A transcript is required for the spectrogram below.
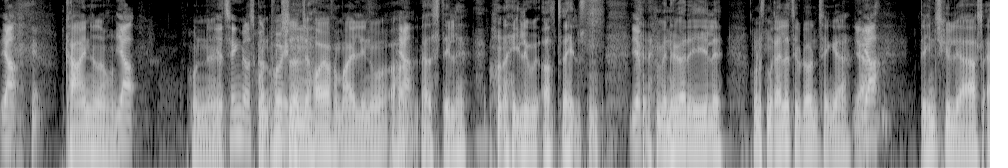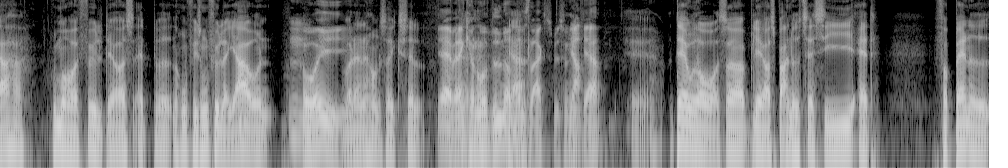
Ja, Karin hedder hun. ja, Hun, øh, jeg tænkte også godt hun, på hun hende. sidder hende. til højre for mig lige nu og har Ja. været stille under hele optagelsen. Yep. Men hører det hele. Hun er sådan relativt ond, tænker jeg. Ja. ja. Det er hendes skyld, jeg også er her. Hun må have følt det også, at du ved, når hun, hvis hun føler, at jeg er ond, Mm. Oj. hvordan er hun så ikke selv? Ja, hvordan kan hun overhovedet vidne om Ja. den slags, hvis hun Ja. ikke er? Øh, derudover så bliver jeg også bare nødt til at sige, at forbandet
